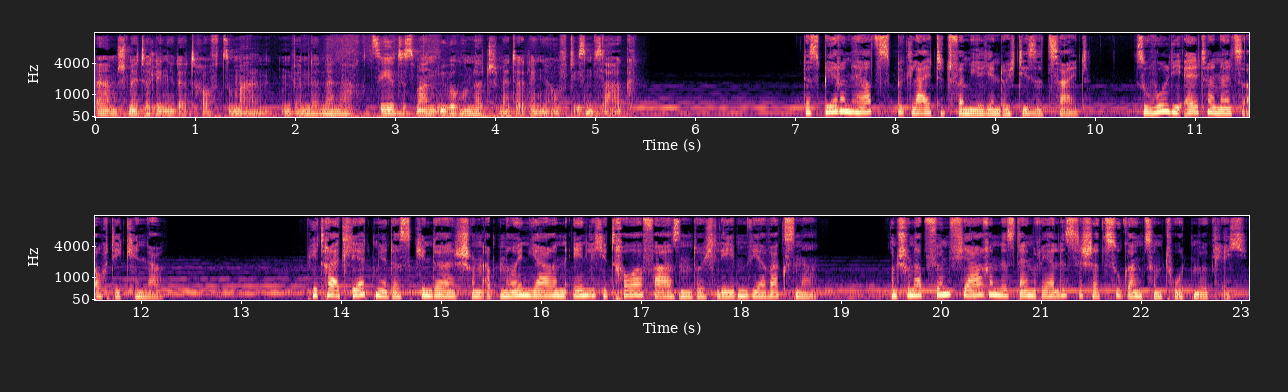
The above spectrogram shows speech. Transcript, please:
ähm, Schmetterlinge da drauf zu malen. Und wir haben dann danach gezählt, es waren über 100 Schmetterlinge auf diesem Sarg. Das Bärenherz begleitet Familien durch diese Zeit, sowohl die Eltern als auch die Kinder. Petra erklärt mir, dass Kinder schon ab neun Jahren ähnliche Trauerphasen durchleben wie Erwachsene und schon ab fünf Jahren ist ein realistischer Zugang zum Tod möglich.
